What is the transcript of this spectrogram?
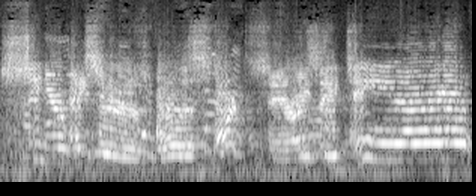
Senior Pacers for the starts in race 18. There they go.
